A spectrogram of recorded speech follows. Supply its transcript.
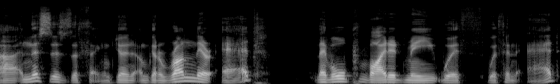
uh, and this is the thing, I'm going I'm going to run their ad. They've all provided me with with an ad.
